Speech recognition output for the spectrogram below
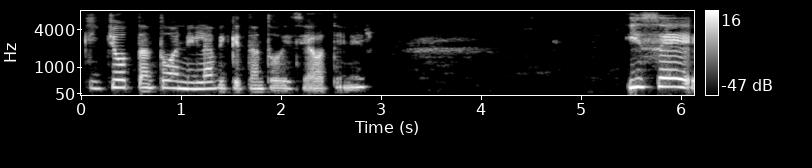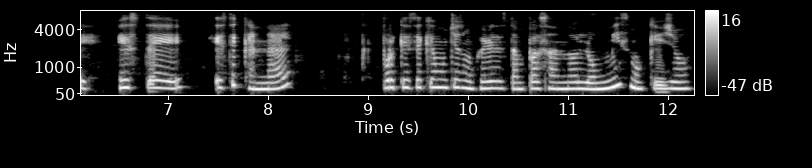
que yo tanto anhelaba y que tanto deseaba tener. Hice este, este canal porque sé que muchas mujeres están pasando lo mismo que yo,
